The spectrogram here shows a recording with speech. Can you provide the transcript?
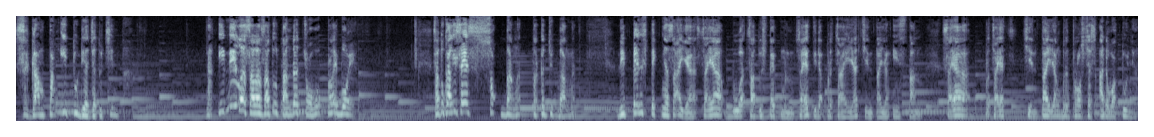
Segampang itu dia jatuh cinta. Nah inilah salah satu tanda cowok playboy. Satu kali saya shock banget, terkejut banget. Di penspeknya saya, saya buat satu statement. Saya tidak percaya cinta yang instan. Saya percaya cinta yang berproses ada waktunya.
